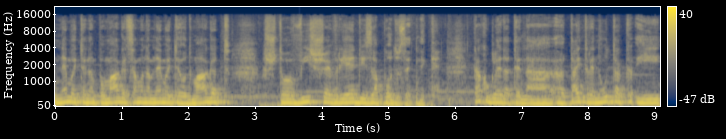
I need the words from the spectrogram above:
nemojte nam pomagati, samo nam nemojte odmagat, što više vrijedi za poduzetnike. Kako gledate na taj trenutak i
